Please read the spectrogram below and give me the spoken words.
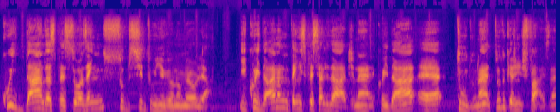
Cuidar das pessoas é insubstituível no meu olhar. E cuidar não tem especialidade, né? Cuidar é tudo, né? Tudo que a gente faz, né?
